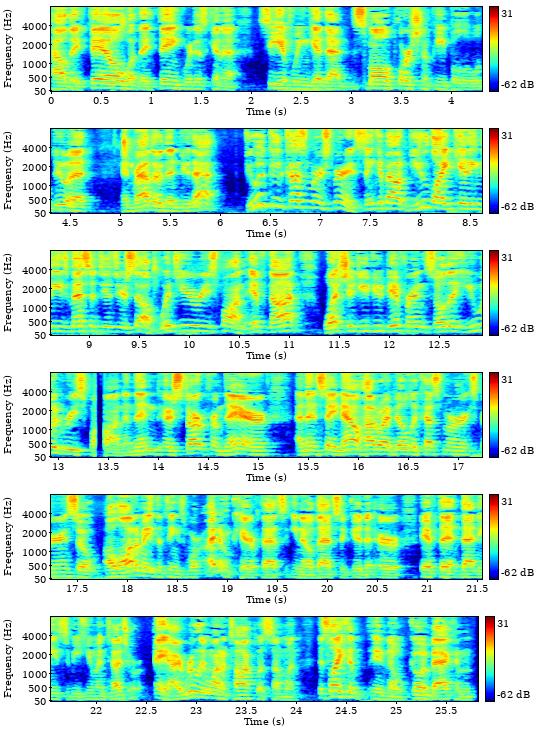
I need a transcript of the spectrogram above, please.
how they fail, what they think. We're just going to see if we can get that small portion of people that will do it. And rather than do that, do a good customer experience. Think about do you like getting these messages yourself? Would you respond? If not, what should you do different so that you would respond? And then or start from there and then say, now how do I build a customer experience? So I'll automate the things where I don't care if that's, you know, that's a good or if that, that needs to be human touch or hey, I really want to talk with someone. It's like you know, going back and,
